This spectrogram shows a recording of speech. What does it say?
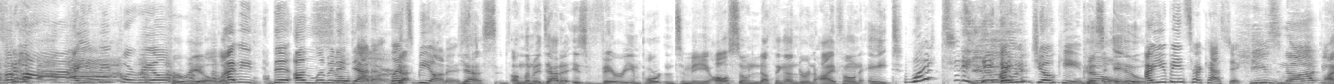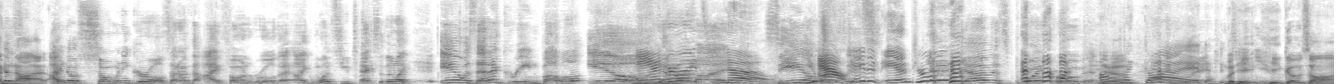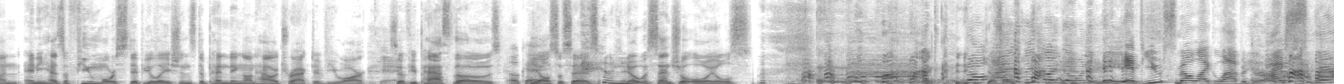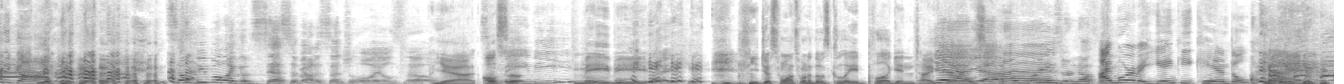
Are you being for real? For real. Like, I mean, the unlimited So data. far. Let's that- be honest. Yes, unlimited data is very important to me. Also, nothing under an iPhone 8. What? Dude. Are you joking? Because No. ew. Are you being sarcastic? He's not. I'm not. I, I- know so many girls that have the iPhone rule that like once you text them, they're like, "Ew, is that a green bubble? Ew." never Androids? mind." No. See, You Alexis. dated Android? Yeah, it's point proven. Oh yeah. Oh my god. Anyway, But he, Continue. he goes on and he has a few more stipulations depending on how attractive you are. Okay. So if you pass those, Okay. he also says no essential oils. Like, No, I doesn't- think I know what he means. If you smell like lavender, I swear to God. Some people like obsess about essential oils, though. yeah. So also, maybe. maybe Like, he, he just wants one of those Glade plug-in type yeah, girls. yeah. Febreze uh, or nothing. I'm more of a Yankee Candle guy.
